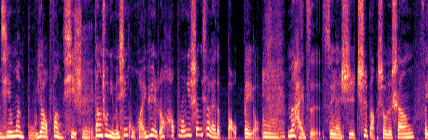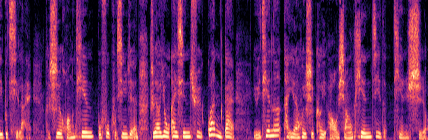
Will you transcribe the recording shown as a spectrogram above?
千万不要放弃。是，当初你们辛苦怀孕，然后好不容易生下来的宝贝哦。嗯，那么孩子虽然是翅膀受了伤，飞不起来，可是皇天不负苦心人，只要用爱心去灌溉。有一天呢，他依然会是可以翱翔天际的天使哦。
